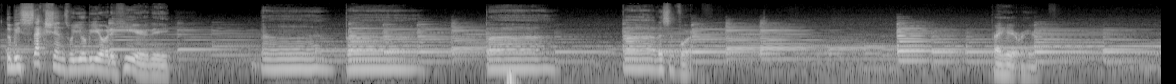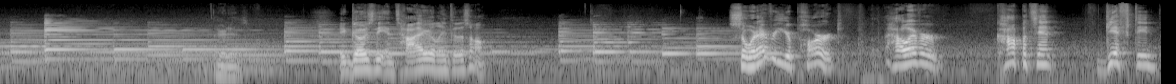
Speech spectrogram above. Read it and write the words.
There'll be sections where you'll be able to hear the. Ba, ba, ba, ba. Listen for it. Right here, right here. There it is. It goes the entire length of the song. So, whatever your part, however competent, gifted,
